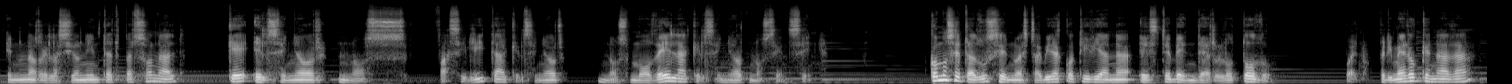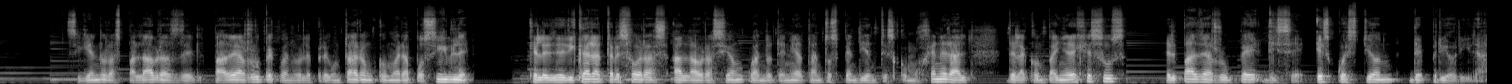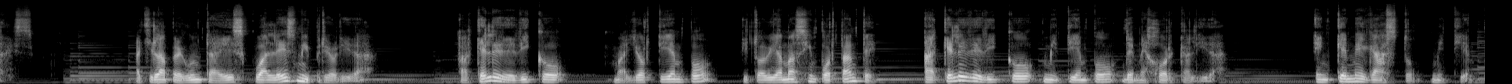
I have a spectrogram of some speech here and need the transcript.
en una relación interpersonal que el Señor nos facilita, que el Señor nos modela, que el Señor nos enseña. ¿Cómo se traduce en nuestra vida cotidiana este venderlo todo? Bueno, primero que nada, siguiendo las palabras del padre Arrupe cuando le preguntaron cómo era posible que le dedicara tres horas a la oración cuando tenía tantos pendientes como general de la Compañía de Jesús, el padre Arrupe dice, es cuestión de prioridades. Aquí la pregunta es, ¿cuál es mi prioridad? ¿A qué le dedico mayor tiempo y todavía más importante, ¿a qué le dedico mi tiempo de mejor calidad? ¿En qué me gasto mi tiempo?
